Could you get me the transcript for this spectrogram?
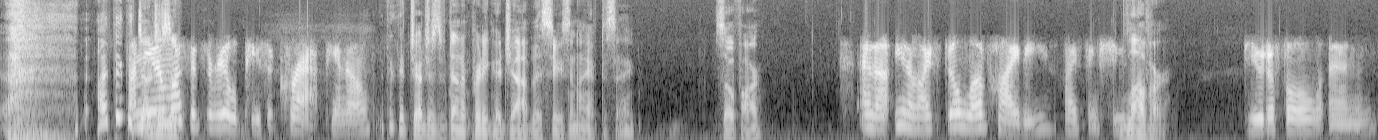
I think the I mean, unless have, it's a real piece of crap, you know. I think the judges have done a pretty good job this season I have to say so far And uh, you know, I still love Heidi. I think she's Love her. beautiful, and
